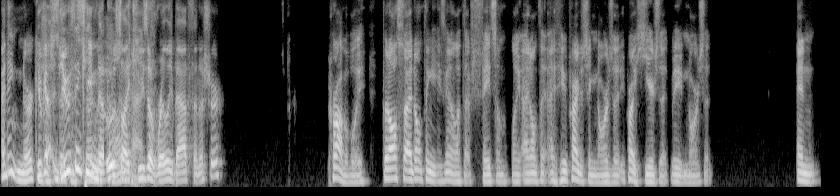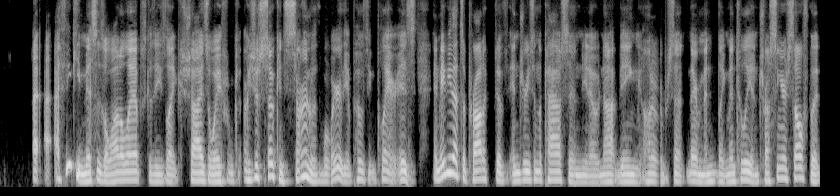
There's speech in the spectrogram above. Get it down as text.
I think Nurk. you got. Do you think he knows like he's a really bad finisher? Probably, but also I don't think he's gonna let that face him. Like I don't think I- he probably just ignores it. He probably hears it, but he ignores it. And I, I- think he misses a lot of layups because he's like shies away from, or he's just so concerned with where the opposing player is. And maybe that's a product of injuries in the past and you know not being 100 percent there, men, like mentally and trusting yourself. But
